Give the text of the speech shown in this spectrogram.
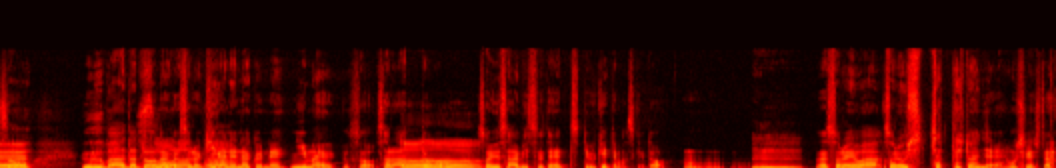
す、そうウーバーだとなんかそれは気兼ねなくね2枚そうさらっとそういうサービスでっつって受けてますけど、うんうんうん、それはそれを知っちゃった人なんじゃない？もしかしたら。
